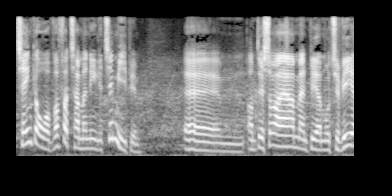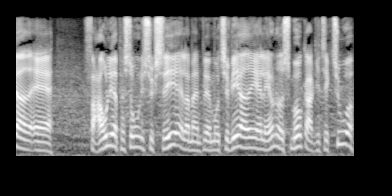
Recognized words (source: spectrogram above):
tænke over, hvorfor tager man egentlig til MIPIM? Øh, om det så er, at man bliver motiveret af faglig og personlig succes, eller man bliver motiveret af at lave noget smuk arkitektur,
